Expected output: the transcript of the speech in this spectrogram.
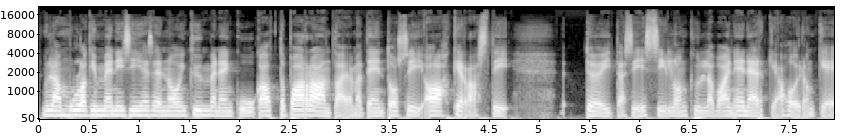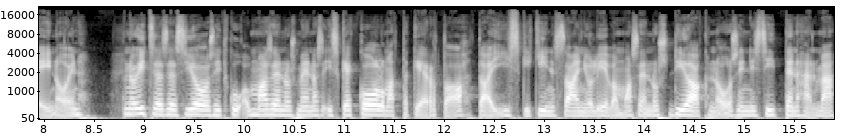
Kyllä mullakin meni siihen se noin kymmenen kuukautta parantaa ja mä tein tosi ahkerasti töitä siis silloin kyllä vain energiahoidon keinoin. No itse asiassa joo, sit kun masennus meinasi iskeä kolmatta kertaa, tai iskikin, sain jo lievän masennusdiagnoosin, niin sittenhän mä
